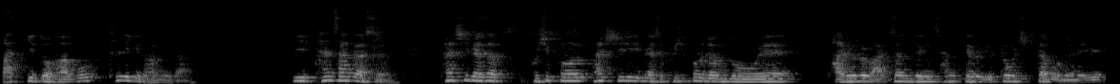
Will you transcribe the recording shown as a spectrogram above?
맞기도 하고 틀리기도 합니다. 이 탄산가스 80에서 90% 80에서 90% 정도의 발효를 완성된 상태로 유통을 시키다 보면 이게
